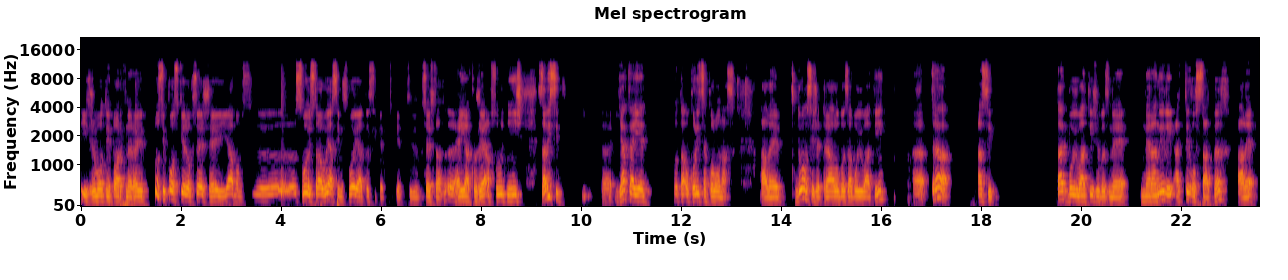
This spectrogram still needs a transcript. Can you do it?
ich životný partner, hej, tu si post, keď chceš, hej, ja mám svoju stravu, ja si im a to si keď, keď chceš, tá, hej, akože absolútne nič. Závisí, uh, jaká je to tá okolica kolo nás. Ale dúfam si, že treba alebo zabojovať. Treba asi tak bojovať, že by sme neranili aj tých ostatných, ale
